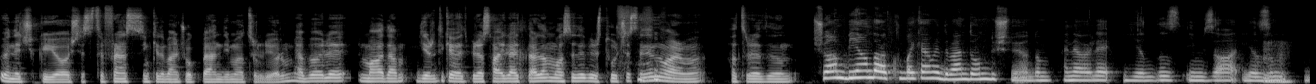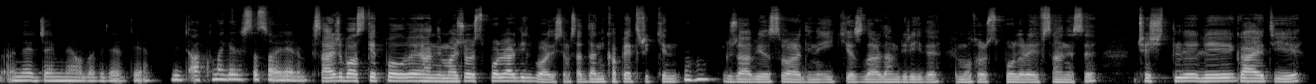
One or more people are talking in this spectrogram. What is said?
öne çıkıyor. İşte Steve Francis'inkini ben çok beğendiğimi hatırlıyorum. Ya böyle madem girdik evet biraz highlightlardan bahsedebiliriz. Tuğçe senin var mı hatırladığın? Şu an bir anda aklıma gelmedi. Ben de onu düşünüyordum. Hani öyle yıldız, imza, yazım Hı-hı. önereceğim ne olabilir diye. Bir aklıma gelirse söylerim. Sadece basketbol ve hani major sporlar değil bu arada. İşte mesela Danica Patrick'in güzel bir yazısı vardı yine ilk yazılardan biriydi. Motor sporları efsanesi. Çeşitliliği gayet iyi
